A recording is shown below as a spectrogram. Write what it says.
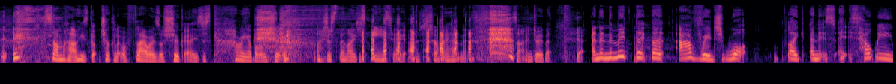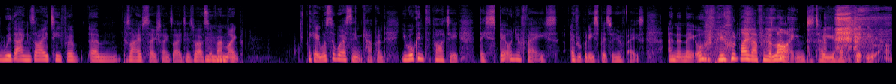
Somehow he's got chocolate or flowers or sugar. He's just carrying a bowl of sugar. I just then I just eat it. I just shove my head in it. So I enjoy that. Yeah. And then the mid the, the average what like and it's it's helped me with anxiety for um because I have social anxiety as well. So if I'm like Okay, what's the worst thing that can happen? You walk into the party, they spit on your face. Everybody spits on your face, and then they all they all line up in a line to tell you how shit you are,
